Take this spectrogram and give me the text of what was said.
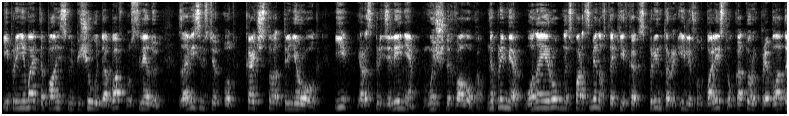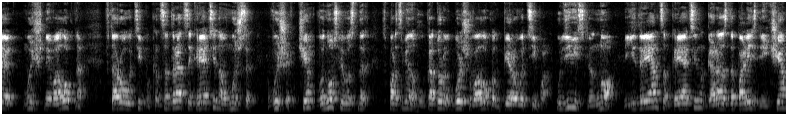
И принимать дополнительную пищевую добавку следует в зависимости от качества тренировок и распределения мышечных волокон. Например, у анаэробных спортсменов, таких как спринтеры или футболисты, у которых преобладают мышечные волокна, второго типа концентрация креатина в мышцах выше, чем выносливостных спортсменов, у которых больше волокон первого типа. Удивительно, но вегетарианцам креатин гораздо полезнее, чем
